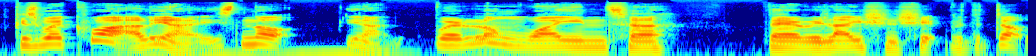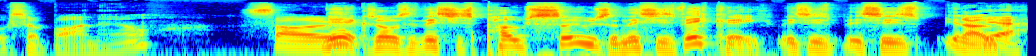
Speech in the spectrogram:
Because we're quite. You know, it's not. You know, we're a long way into their relationship with the Doctor by now. So yeah, because obviously this is post Susan. This is Vicky. This is this is you know yeah,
